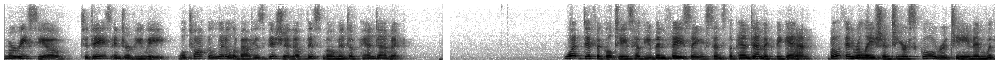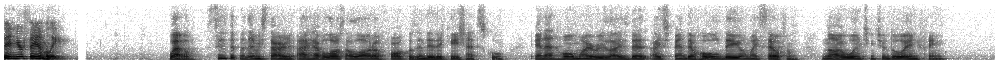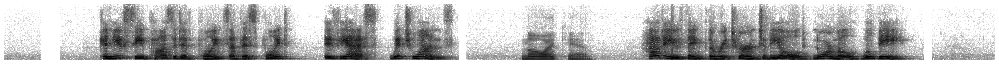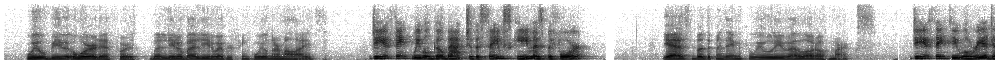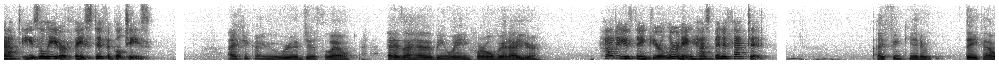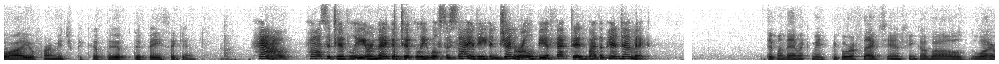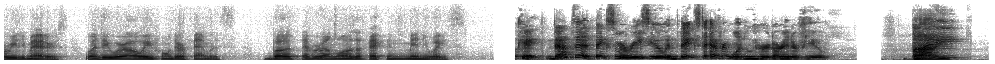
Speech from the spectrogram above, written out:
Mauricio, today's interviewee, will talk a little about his vision of this moment of pandemic. What difficulties have you been facing since the pandemic began, both in relation to your school routine and within your family? Well, since the pandemic started, I have lost a lot of focus and dedication at school. And at home, I realized that I spend the whole day on my cell phone, not wanting to do anything. Can you see positive points at this point? If yes, which ones? No, I can't. How do you think the return to the old normal will be? We'll be a word at first, but little by little everything will normalize. Do you think we will go back to the same scheme as before? Yes, but the pandemic will leave a lot of marks. Do you think you will readapt easily or face difficulties? I think I will readjust well, as I have been waiting for over a year. How do you think your learning has been affected? I think it'll take a while for me to pick up the, the pace again. How, positively or negatively, will society in general be affected by the pandemic? The pandemic made people reflect and think about what really matters when they were away from their families. But everyone was affected in many ways. Okay, that's it. Thanks, Mauricio, and thanks to everyone who heard our interview. Bye. Bye.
